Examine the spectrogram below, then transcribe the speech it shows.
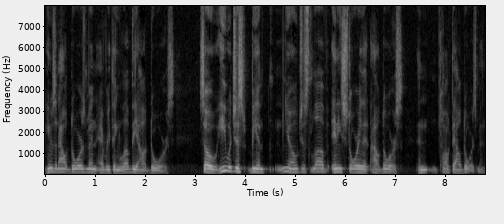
He was an outdoorsman, everything, loved the outdoors. So he would just be in, you know, just love any story that outdoors and talk to outdoorsmen.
